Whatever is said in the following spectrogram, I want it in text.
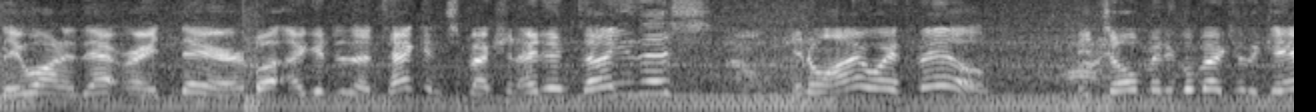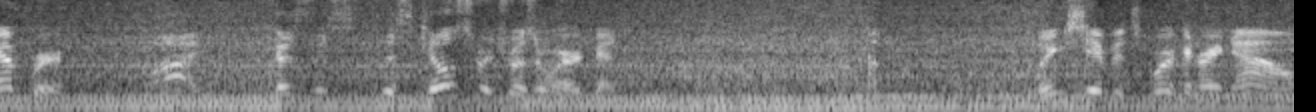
They wanted that right there. But I get to the tech inspection. I didn't tell you this? No. In Ohio, I failed. Why? He told me to go back to the camper Why? because this, this kill switch wasn't working. We can see if it's working right now.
